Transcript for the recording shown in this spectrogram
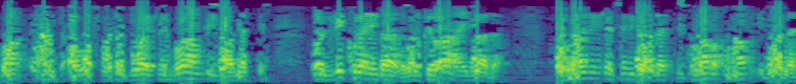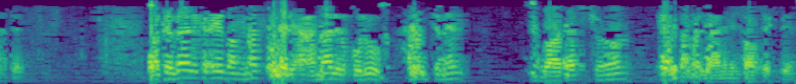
bu Allah Subhanahu dua etmək bu hamısı ibadətdir. Və zikr ibadə, və qira ibadə. Allah zikr etmək ibadətdir. Quran oxumaq ibadətdir. وكذلك أيضا مسألة لأعمال القلوب. أنت من عبادات شنون كيف يعني من صوتك دين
